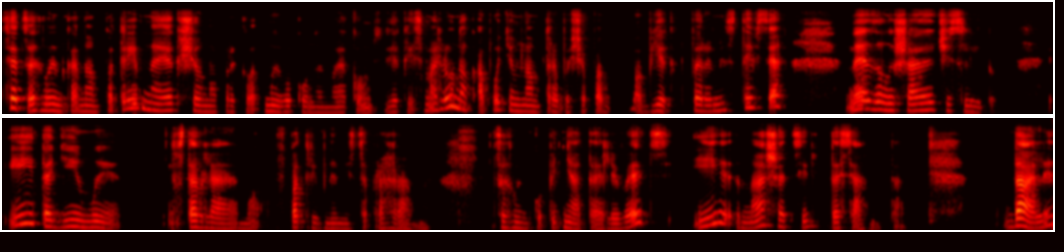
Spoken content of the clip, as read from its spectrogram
Ця цеглинка нам потрібна, якщо, наприклад, ми виконуємо якийсь малюнок, а потім нам треба, щоб об'єкт перемістився, не залишаючи сліду. І тоді ми вставляємо в потрібне місце програми цеглинку підняти олівець, і наша ціль досягнута. Далі,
